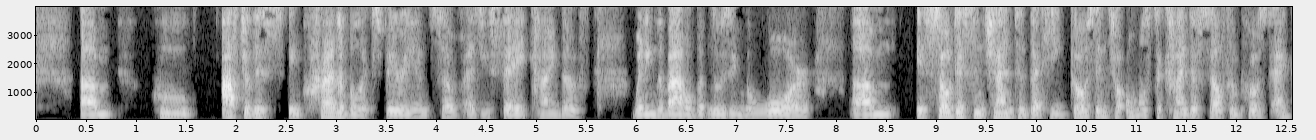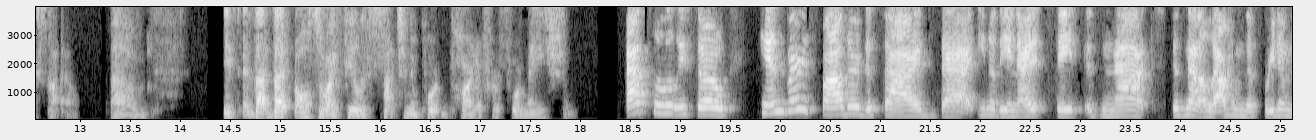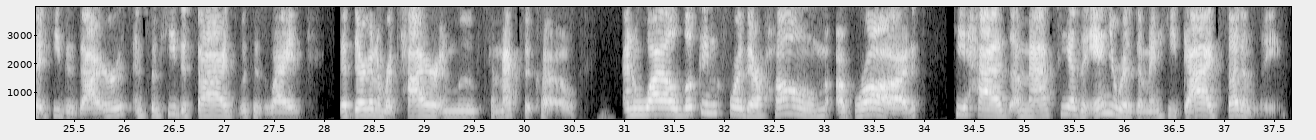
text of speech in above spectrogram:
um, who, after this incredible experience of, as you say, kind of winning the battle but losing the war, um, is so disenchanted that he goes into almost a kind of self imposed exile. Um, it, that, that also, I feel, is such an important part of her formation. Absolutely. So Hansberry's father decides that, you know, the United States is not, does not allow him the freedom that he desires. And so he decides with his wife that they're going to retire and move to Mexico. And while looking for their home abroad, he has a mass, he has an aneurysm and he dies suddenly.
